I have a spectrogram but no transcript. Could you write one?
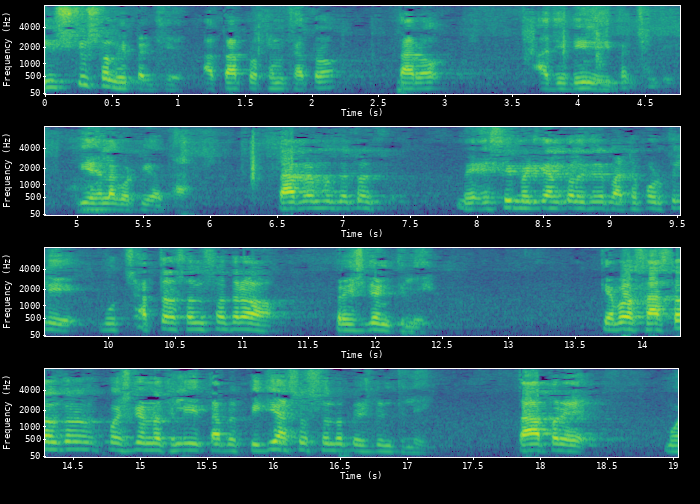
ଇନଷ୍ଟିଟ୍ୟୁସନ ହେଇପାରିଛି। ଆଉ ତାର ପ୍ରଥମ ଛାତ୍ର ତାର ଆଜି ଡିନ୍ ହେଇପାରିଛନ୍ତି। ଇଏ ହେଲା ଗୋଟିଏ କଥା। ତାପରେ ମୁଁ ଯେତେବେଳେ ଏସ୍ସି ମେଡିକାଲ କଲେଜରେ ପାଠ ପଢୁଥିଲି ମୁଁ ଛାତ୍ର ସଂସଦର ପ୍ରେସିଡେଣ୍ଟ ଥିଲି। କେବଳ ଶାସ୍ତ୍ର ପ୍ରେସିଡେଣ୍ଟ ନଥିଲି ତାପରେ ପିଜି ଆସୋସିଏସନର ପ୍ରେସିଡେଣ୍ଟ ଥିଲି। ତାପରେ ମୁଁ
